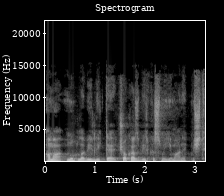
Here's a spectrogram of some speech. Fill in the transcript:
Ama Nuh'la birlikte çok az bir kısmı iman etmişti.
